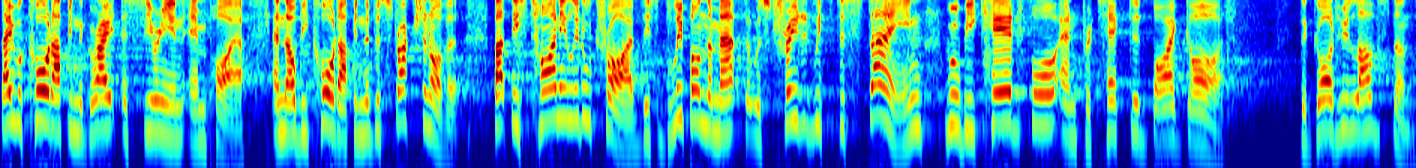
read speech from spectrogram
They were caught up in the great Assyrian Empire, and they'll be caught up in the destruction of it. But this tiny little tribe, this blip on the map that was treated with disdain, will be cared for and protected by God, the God who loves them.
